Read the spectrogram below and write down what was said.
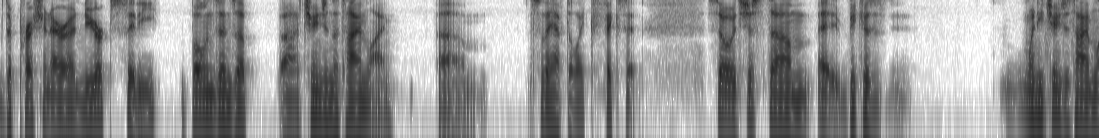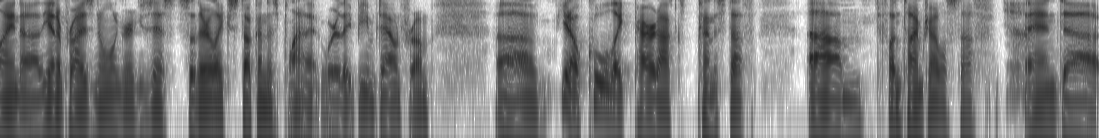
depression era New York City Bones ends up uh, changing the timeline um so they have to like fix it so it's just um eh, because when he changed the timeline, uh, the Enterprise no longer exists, so they're like stuck on this planet where they beamed down from. Uh, you know, cool like paradox kind of stuff, um, fun time travel stuff, Yeah. and uh,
